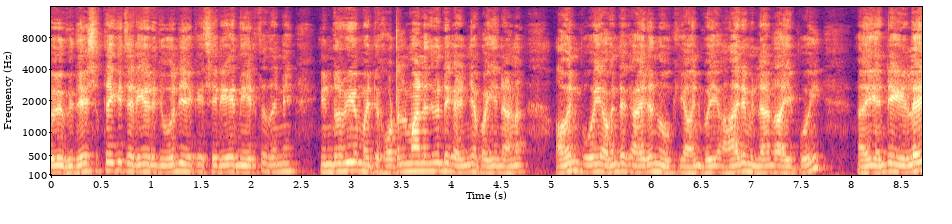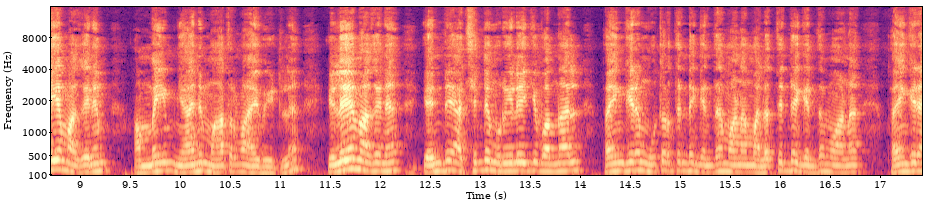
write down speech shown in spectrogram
ഒരു വിദേശത്തേക്ക് ചെറിയൊരു ജോലിയൊക്കെ ശരിയായി നേരത്തെ തന്നെ ഇന്റർവ്യൂ മറ്റ് ഹോട്ടൽ മാനേജ്മെന്റ് കഴിഞ്ഞ പയ്യനാണ്. അവൻ പോയി അവന്റെ കാര്യം നോക്കി. അവൻ പോയി ആരുമില്ലാണ്ടായിപ്പോയി എന്റെ ഇളയ മകനും അമ്മയും ഞാനും മാത്രമായ വീട്ടിൽ ഇളയ മകന് എന്റെ അച്ഛന്റെ മുറിയിലേക്ക് വന്നാൽ ഭയങ്കര മൂത്രത്തിന്റെ ഗന്ധമാണ് മലത്തിന്റെ ഗന്ധമാണ്. ഭയങ്കര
